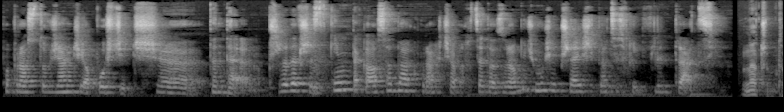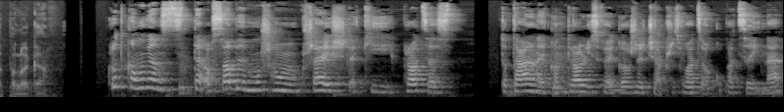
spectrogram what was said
po prostu wziąć i opuścić e, ten teren. Przede wszystkim taka osoba, która chcia, chce to zrobić, musi przejść proces filtracji. Na czym to polega? Krótko mówiąc, te osoby muszą przejść taki proces totalnej kontroli swojego życia przez władze okupacyjne,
